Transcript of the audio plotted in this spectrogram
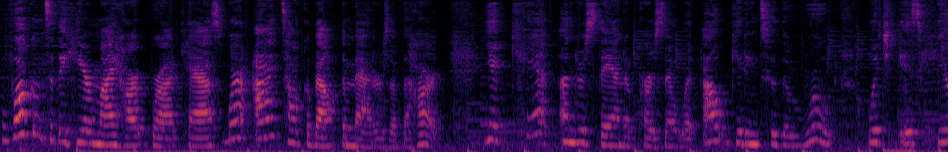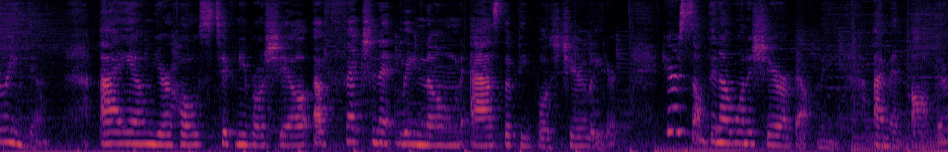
Welcome to the Hear My Heart broadcast, where I talk about the matters of the heart. You can't understand a person without getting to the root, which is hearing them. I am your host, Tiffany Rochelle, affectionately known as the People's Cheerleader. Here's something I want to share about me. I'm an author,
